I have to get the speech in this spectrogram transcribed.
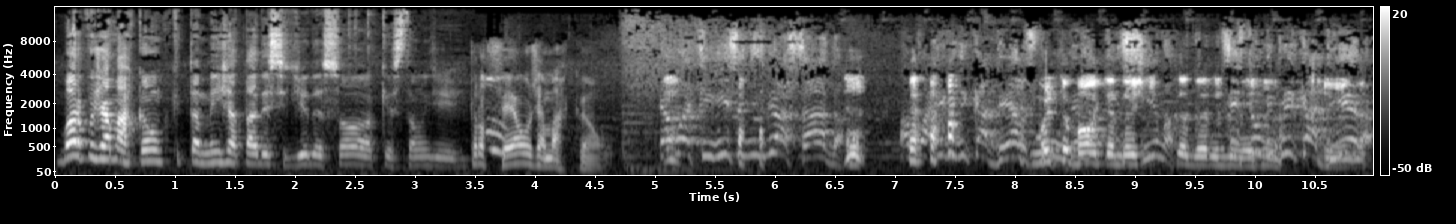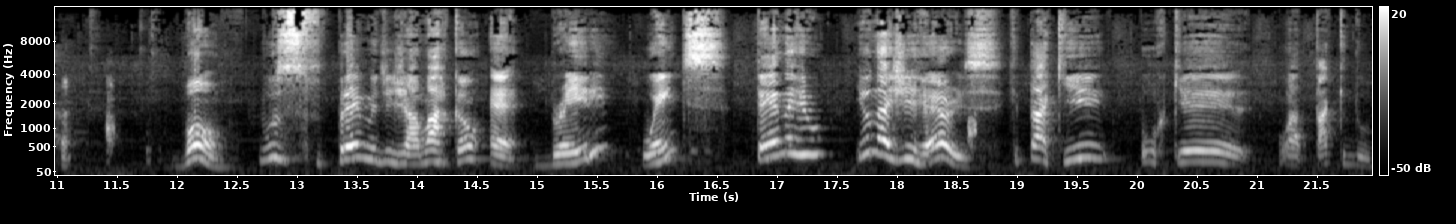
bora pro Jamarcão, que também já tá decidido, é só questão de. Troféu Jamarcão. É uma tirista desgraçada. A barriga de cadela. Muito bom ter dois cima. torcedores Vocês no estão de brincadeira. Bom, os prêmios de Jamarcão é Brady, Wentz, Tannehill E o Najee Harris, que tá aqui porque o ataque do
